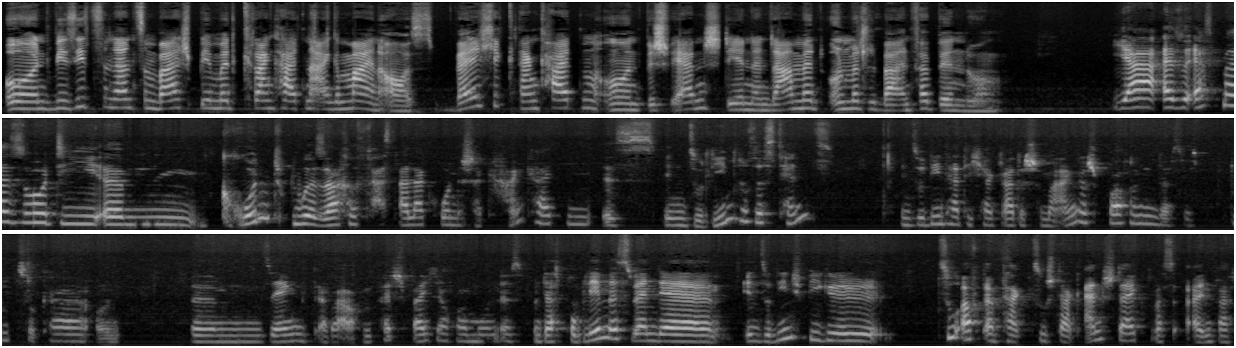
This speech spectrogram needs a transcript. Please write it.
Und wie sieht es denn dann zum Beispiel mit Krankheiten allgemein aus? Welche Krankheiten und Beschwerden stehen denn damit unmittelbar in Verbindung? Ja, also erstmal so die ähm, Grundursache fast aller chronischer Krankheiten ist Insulinresistenz. Insulin hatte ich ja gerade schon mal angesprochen, dass es Blutzucker und ähm, senkt, aber auch ein Fettspeicherhormon ist. Und das Problem ist, wenn der Insulinspiegel zu oft am Tag zu stark ansteigt, was einfach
